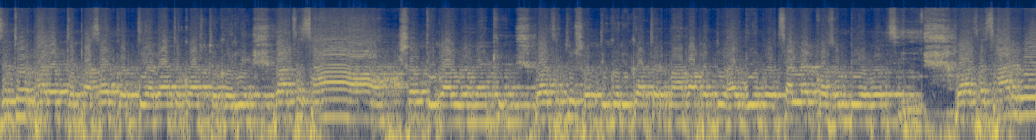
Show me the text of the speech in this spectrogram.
যে তোর ভারতে পাচার করতে হবে? এত কষ্ট করি। বলছে স্যার সত্যি বলব নাকি? বলছে তুই সত্যি করি কা তোর মা বাপের দোহাই দিয়ে বলছে আল্লাহর কসম দিয়ে বলছি। বলছে স্যার গো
